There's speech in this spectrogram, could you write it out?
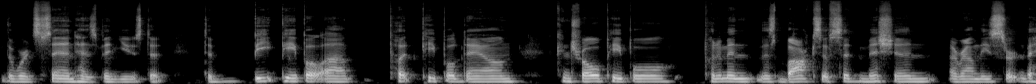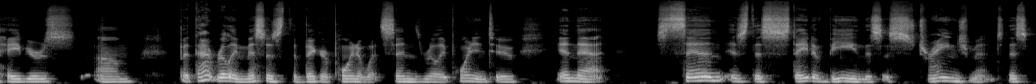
the word sin has been used to to beat people up, put people down, control people, put them in this box of submission around these certain behaviors. Um, but that really misses the bigger point of what sin's really pointing to, in that sin is this state of being, this estrangement, this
